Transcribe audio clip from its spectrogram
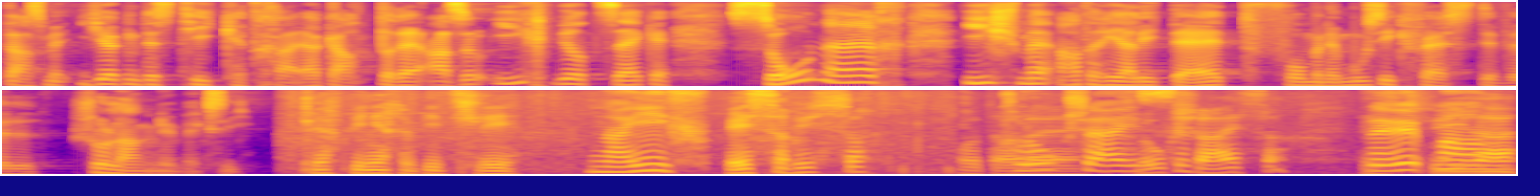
dass man irgendein Ticket ergattern kann. Also ich würde sagen, so nah ist man an der Realität von einem Musikfestival schon lange nicht mehr. Vielleicht bin ich ein bisschen Naiv. Besserwisser oder Klugscheisser. Äh, Klugscheisser. Blödmann.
